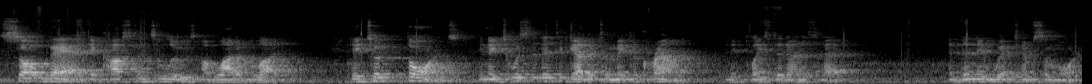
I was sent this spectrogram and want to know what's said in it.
so bad it cost him to lose a lot of blood. They took thorns and they twisted it together to make a crown and they placed it on his head. And then they whipped him some more.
